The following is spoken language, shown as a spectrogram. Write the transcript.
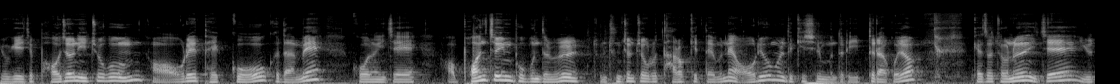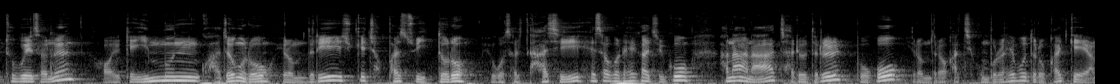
이게 이제 버전이 조금 어, 오래됐고 그 다음에 그거는 이제 어, 보안적인 부분들을 좀 중점적으로 다뤘기 때문에 어려움을 느끼시는 분들이 있더라고요. 그래서 저는 이제 유튜브에서는 어, 이렇게 입문 과정으로 여러분들이 쉽게 접할 수 있도록 이것을 다시 해석을 해 가지고 하나하나 자료들을 보고 여러분들과 같이 공부를 해 보도록 할게요.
